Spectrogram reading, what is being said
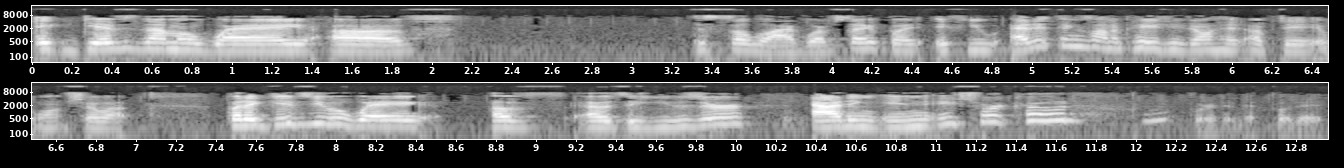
it gives them a way of, this is a live website, but if you edit things on a page, you don't hit update, it won't show up. But it gives you a way of, as a user, adding in a short code. Where did it put it?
